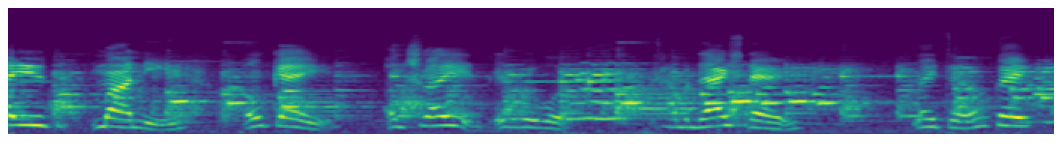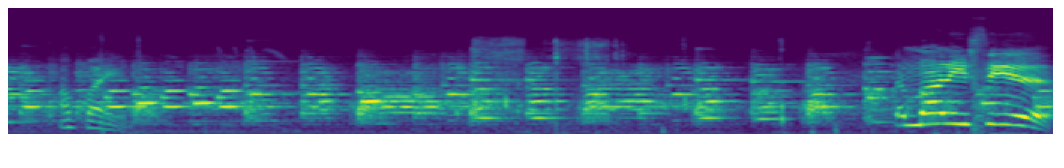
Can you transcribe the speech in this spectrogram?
Nine money. Okay. I'll try it in reward. Have a nice day. Later, okay? I'll find it. The money's here.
